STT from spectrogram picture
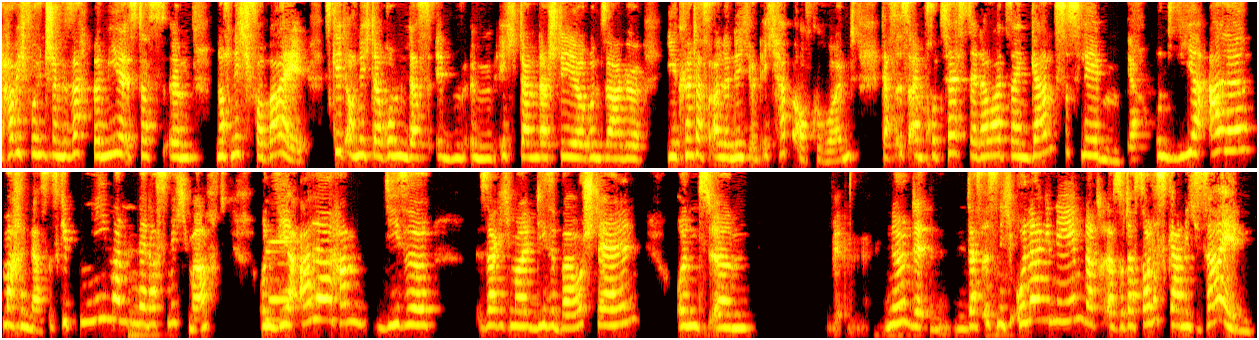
habe ich vorhin schon gesagt, bei mir ist das ähm, noch nicht vorbei. Es geht auch nicht darum, dass ähm, ich dann da stehe und sage, ihr könnt das alle nicht und ich habe aufgeräumt. Das ist ein Prozess, der dauert sein ganzes Leben. Ja. Und wir alle machen das. Es gibt niemanden, der das nicht macht. Und wir alle haben diese, sag ich mal, diese Baustellen. Und ähm, ne, das ist nicht unangenehm, also das soll es gar nicht sein,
